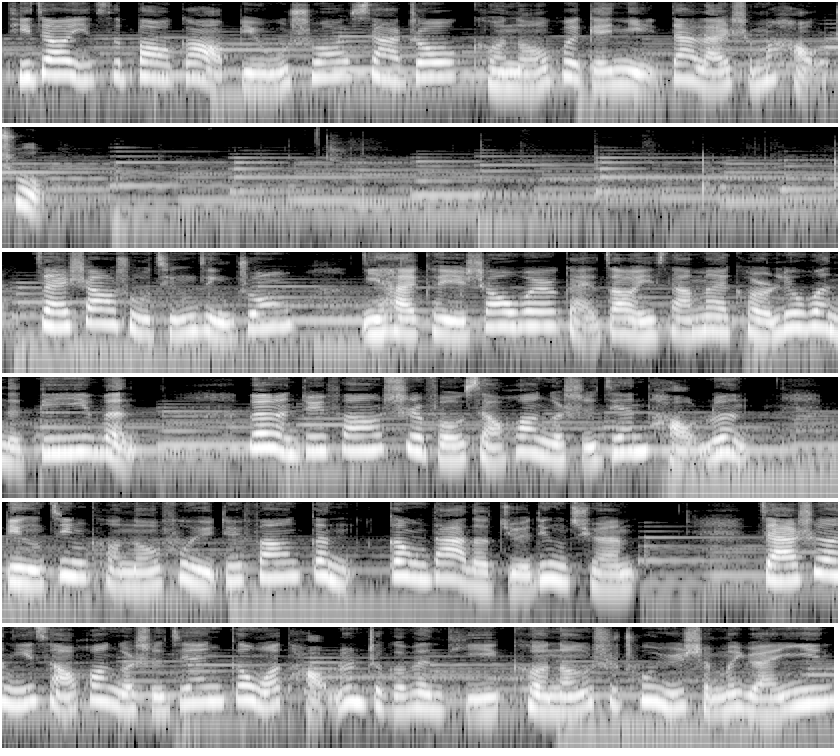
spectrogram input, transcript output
提交一次报告，比如说下周可能会给你带来什么好处？在上述情景中，你还可以稍微改造一下迈克尔六问的第一问。问问对方是否想换个时间讨论，并尽可能赋予对方更更大的决定权。假设你想换个时间跟我讨论这个问题，可能是出于什么原因？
